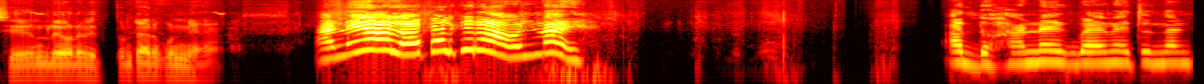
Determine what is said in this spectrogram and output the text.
చేనులు ఎవరో ఎత్తుంటాయి అనుకున్నా. అన్నయ్య లోపలికి రా ఉన్నాయి. అద్దు అన్నయ్యకి భయం అవుతుందంట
